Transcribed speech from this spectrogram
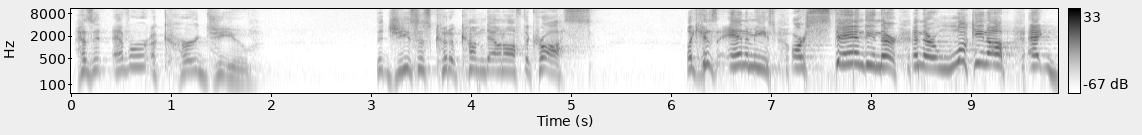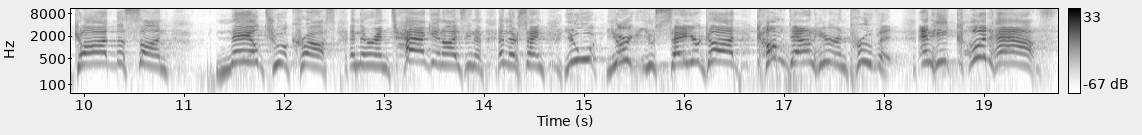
Has it ever occurred to you that Jesus could have come down off the cross? Like his enemies are standing there and they're looking up at God the Son nailed to a cross and they're antagonizing him and they're saying, you, you're, you say you're God, come down here and prove it. And he could have.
